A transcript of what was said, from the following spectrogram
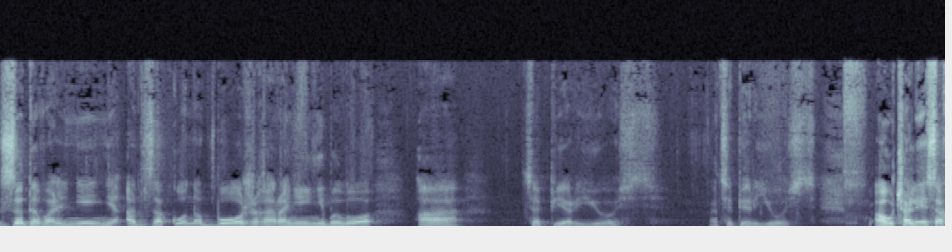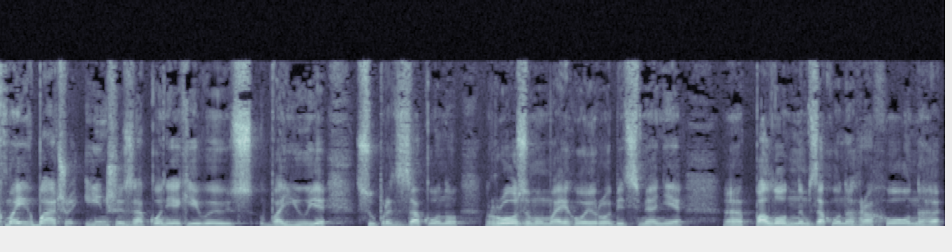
задавальненне ад закона Божага раней не было, а цяпер ёсць, а цяпер ёсць. А ў чалесах маіх бачу іншы закон, які ваюе супраць закону розуму майго і робіць мяне э, палонным закона грахоўнага,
